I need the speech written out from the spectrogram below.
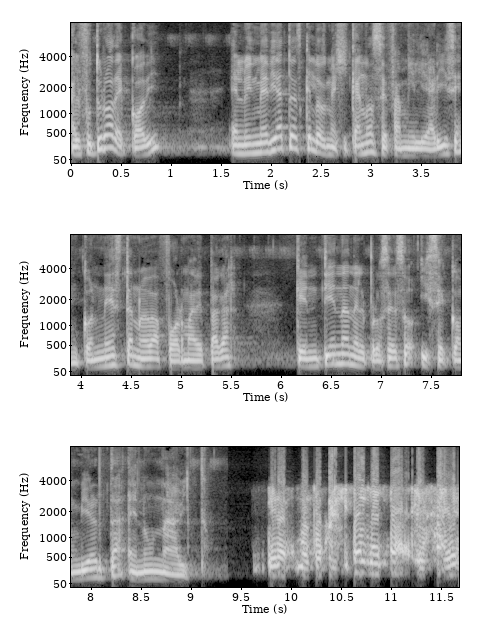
El futuro de CODI, en lo inmediato es que los mexicanos se familiaricen con esta nueva forma de pagar, que entiendan el proceso y se convierta en un hábito. Mira, nuestra principal meta es que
